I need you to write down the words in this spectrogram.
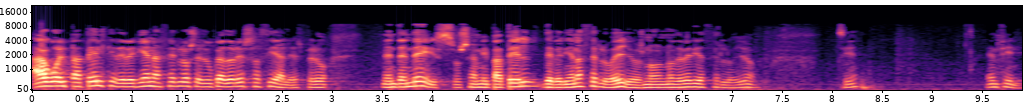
hago el papel que deberían hacer los educadores sociales, pero ¿me entendéis? O sea, mi papel deberían hacerlo ellos, no, no debería hacerlo yo. ¿Sí? En fin,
